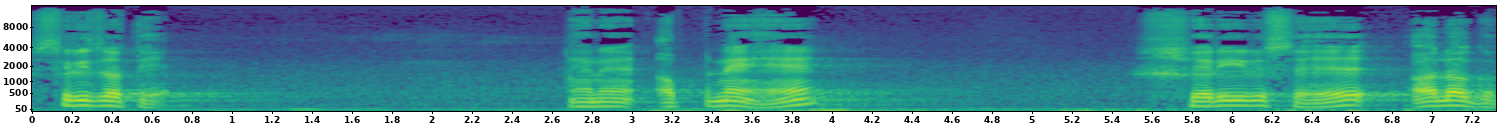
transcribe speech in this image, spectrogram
सृजते, यानी अपने शरीर से अलग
